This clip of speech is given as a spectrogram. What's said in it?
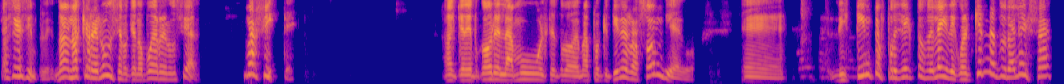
Así de simple. No, no es que renuncie porque no puede renunciar. No asiste. Aunque le cobren la multa y todo lo demás, porque tiene razón, Diego. Eh, distintos proyectos de ley de cualquier naturaleza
